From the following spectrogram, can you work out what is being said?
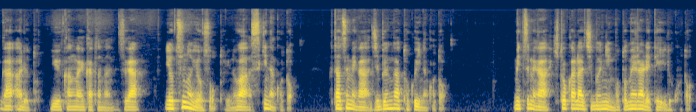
があるという考え方なんですが、4つの要素というのは好きなこと。2つ目が自分が得意なこと。3つ目が人から自分に求められていること。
